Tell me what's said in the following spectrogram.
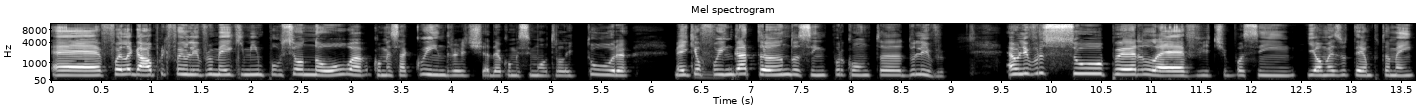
é, foi legal porque foi um livro meio que me impulsionou a começar Kindred, daí eu comecei uma outra leitura. Meio que eu fui uhum. engatando, assim, por conta do livro. É um livro super leve, tipo assim, e ao mesmo tempo também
